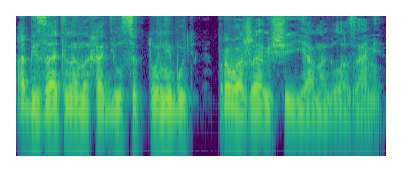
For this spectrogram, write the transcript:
обязательно находился кто-нибудь, провожающий Яна глазами.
